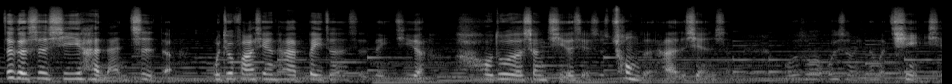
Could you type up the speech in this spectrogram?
这个是西医很难治的，我就发现他的背真的是累积了好多的生气，而且是冲着他的先生。我就说，为什么你那么气你先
